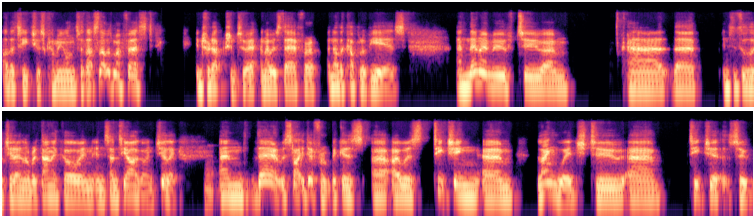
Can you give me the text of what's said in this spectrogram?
other teachers coming onto that. So that was my first introduction to it, and I was there for another couple of years. And then I moved to um, uh, the Instituto Chileno Británico in, in Santiago, in Chile. Mm. And there it was slightly different because uh, I was teaching um, language to teachers, to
